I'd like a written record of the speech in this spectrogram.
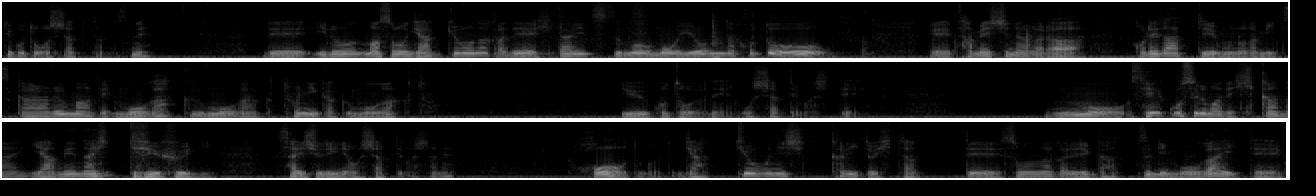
てことをおっしゃってたんですね。でいろまあ、その逆境の中で浸りつつももういろんなことを、えー、試しながらこれだっていうものが見つかるまでもがくもがくとにかくもがくと。いうことをねおっしゃってまして。もう成功するまで引かないやめないっていうふうに最終的にはおっしゃってましたね。ほうと思って逆境にしっかりと浸ってその中でがっつりもがいて、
